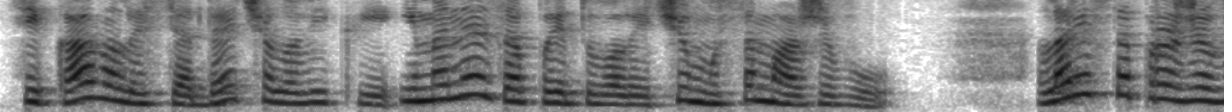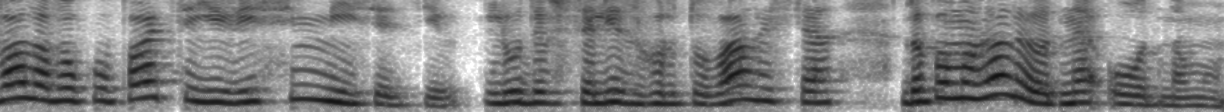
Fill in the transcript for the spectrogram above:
цікавилися, де чоловіки, і мене запитували, чому сама живу. Лариса проживала в окупації вісім місяців. Люди в селі згуртувалися, допомагали одне одному.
